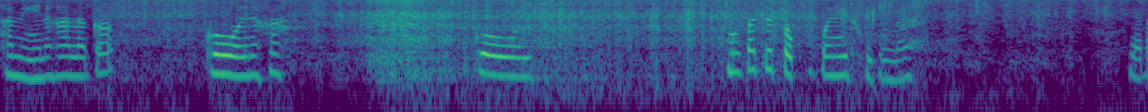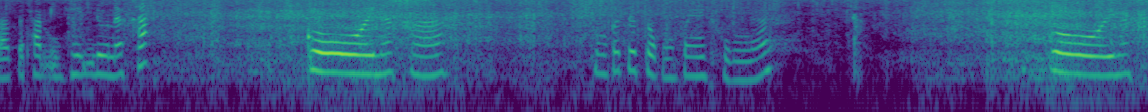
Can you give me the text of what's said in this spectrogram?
ทำอย่างนี้นะคะ แล้วก็โกยนะคะ โกย มันก็จะตกลงไปในถุงนะ เดี๋ยวเราจะทำอีกทีดูนะคะ โกยนะคะ มันก็จะตกลงไปในถุงนะ โกยนะค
